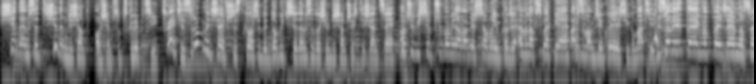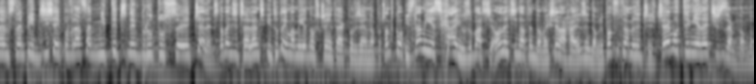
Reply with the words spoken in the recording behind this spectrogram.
778 subskrypcji. Słuchajcie, zróbmy dzisiaj wszystko, żeby dobić 786 tysięcy. Oczywiście przypominam wam jeszcze o moim kodzie Ewela w sklepie. Bardzo wam dziękuję, jeśli go macie. Widzowie, tak jak wam powiedziałem na samym wstępie, dzisiaj powraca mityczny Brutus y, Challenge. To będzie challenge i tutaj mamy jedną skrzynię, tak jak powiedziałem na początku. I z nami jest Haju, zobaczcie, on leci na ten domek. Siema Haju, dzień dobry. Po co ty tam lecisz? Czemu ty nie lecisz ze mną? No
